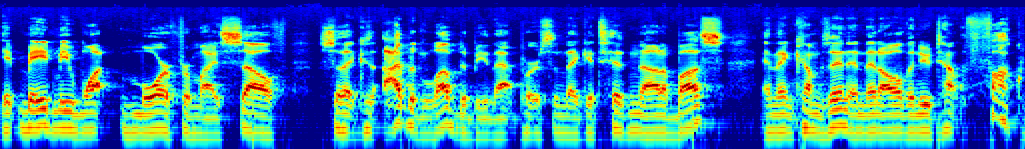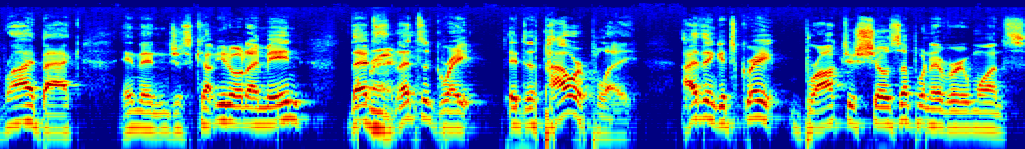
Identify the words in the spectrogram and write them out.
it made me want more for myself so that because I would love to be that person that gets hidden on a bus and then comes in and then all the new talent fuck Ryback and then just come you know what I mean that's Right. that's a great it's a power play I think it's great Brock just shows up whenever he wants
